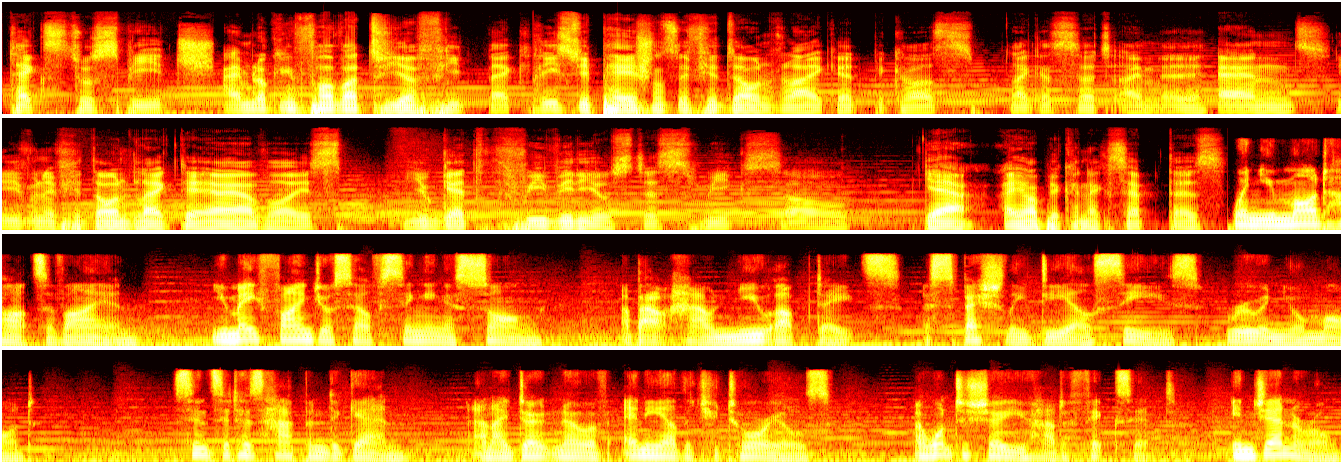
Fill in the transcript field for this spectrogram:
text to speech. I'm looking forward to your feedback. Please be patient if you don't like it, because, like I said, I'm ill. And even if you don't like the AI voice, you get three videos this week, so yeah, I hope you can accept this. When you mod Hearts of Iron, you may find yourself singing a song about how new updates, especially DLCs, ruin your mod. Since it has happened again, and I don't know of any other tutorials, I want to show you how to fix it. In general,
